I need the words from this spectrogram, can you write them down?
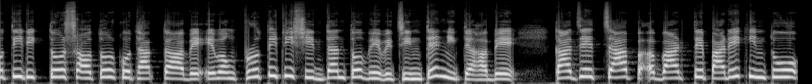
অতিরিক্ত সতর্ক থাকতে হবে এবং প্রতিটি সিদ্ধান্ত ভেবেচিন্তে নিতে হবে। কাজের চাপ বাড়তে পারে, কিন্তু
